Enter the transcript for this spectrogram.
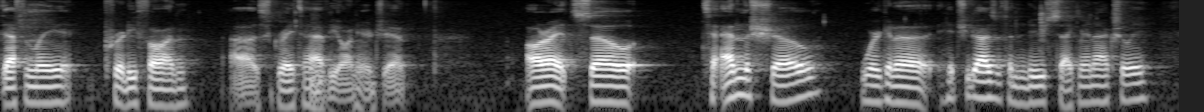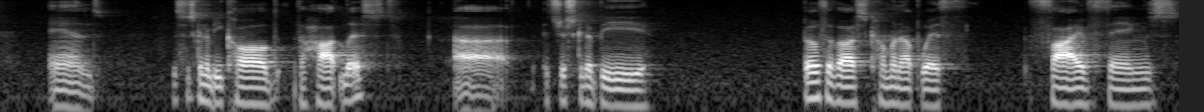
Definitely pretty fun. Uh, it's great to have you on here, Jan. All right, so to end the show, we're gonna hit you guys with a new segment actually, and this is gonna be called the Hot List. Uh, it's just gonna be both of us coming up with five things,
